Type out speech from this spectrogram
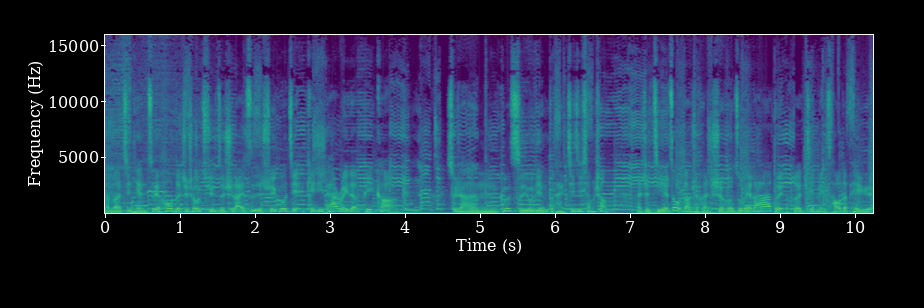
那么今天最后的这首曲子是来自水果姐 Katy Perry 的 Peacock。虽然歌词有点不太积极向上，但是节奏倒是很适合作为啦啦队和健美操的配乐。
